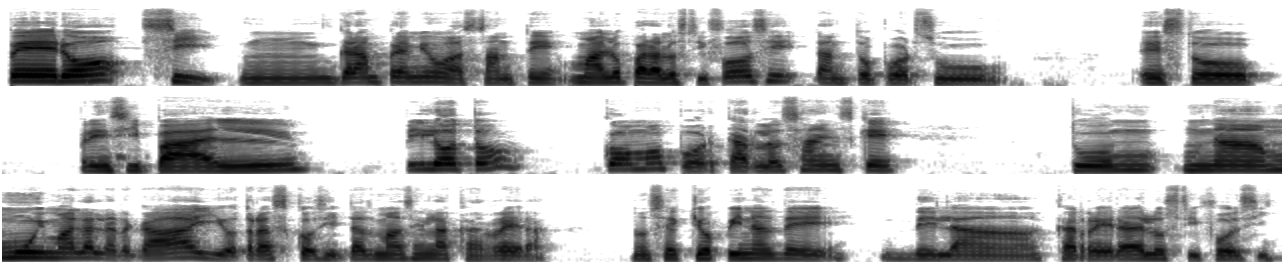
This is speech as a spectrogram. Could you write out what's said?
pero sí, un gran premio bastante malo para los tifosi, tanto por su esto principal piloto como por Carlos Sainz que tuvo una muy mala largada y otras cositas más en la carrera. No sé qué opinas de, de la carrera de los tifosi.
